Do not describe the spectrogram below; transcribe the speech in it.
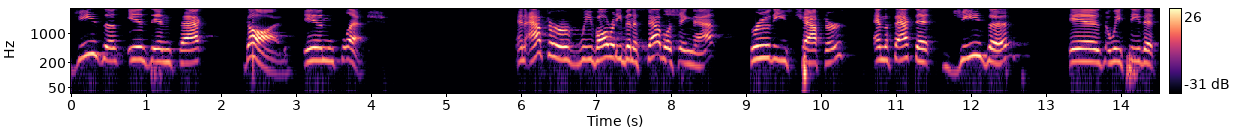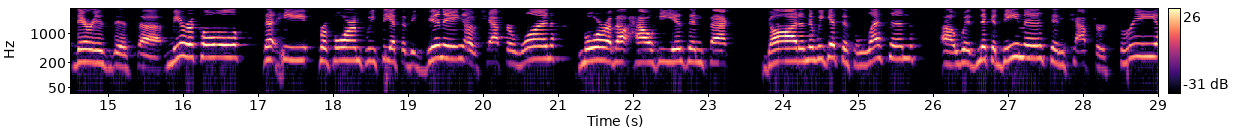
Jesus is in fact God in flesh. And after we've already been establishing that through these chapters, and the fact that Jesus is, we see that there is this uh, miracle that he performs. We see at the beginning of chapter 1 more about how he is, in fact, God. And then we get this lesson uh, with Nicodemus in chapter 3,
